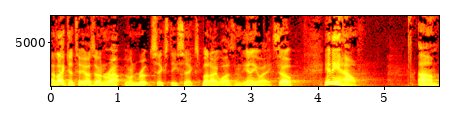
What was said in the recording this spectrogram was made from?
I'd like to tell you I was on route, on Route 66, but I wasn't. Anyway, so Anyhow, um,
